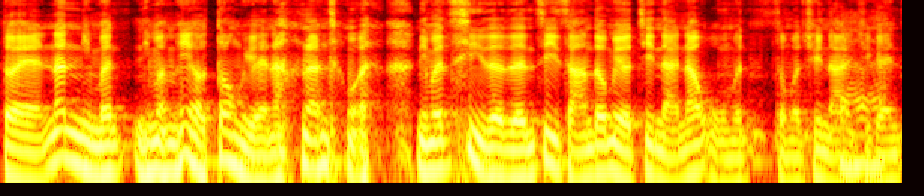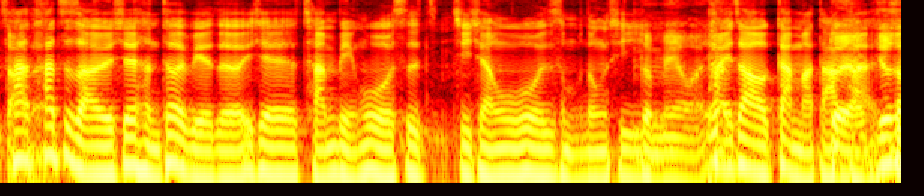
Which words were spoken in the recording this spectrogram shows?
对，那你们你们没有动员啊？那怎么你们自己的人自己常都没有进来？那我们怎么去哪里去给你找？他他至少有一些很特别的一些产品，或者是吉祥物，或者是什么东西都没有啊。拍照干嘛打卡？对啊，就是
